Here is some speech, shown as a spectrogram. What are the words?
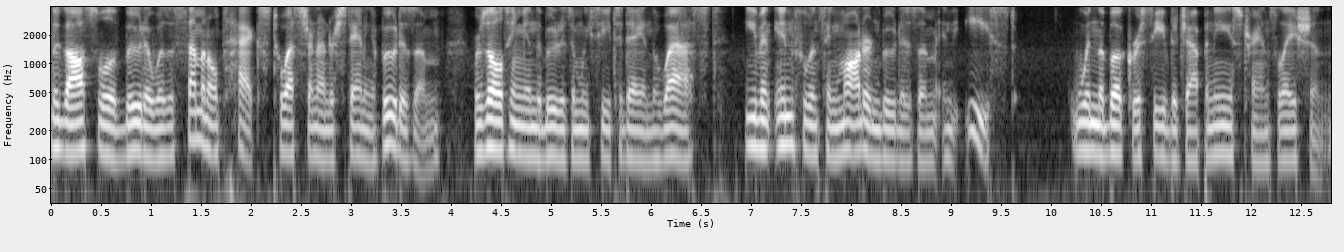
The Gospel of Buddha was a seminal text to Western understanding of Buddhism, resulting in the Buddhism we see today in the West, even influencing modern Buddhism in the East when the book received a Japanese translation.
